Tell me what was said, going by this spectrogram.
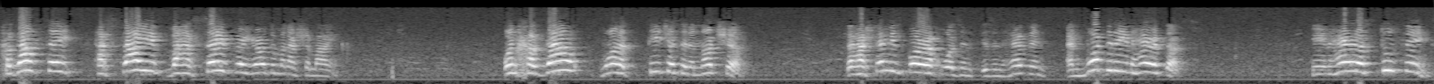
Chazal say, Hasayif v'Hasefer Yordum and Hashemayim. When Chazal want to teach us in a nutshell that Hashem Yisborach was in, is in heaven, and what did He inherit us? He inherited us two things.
